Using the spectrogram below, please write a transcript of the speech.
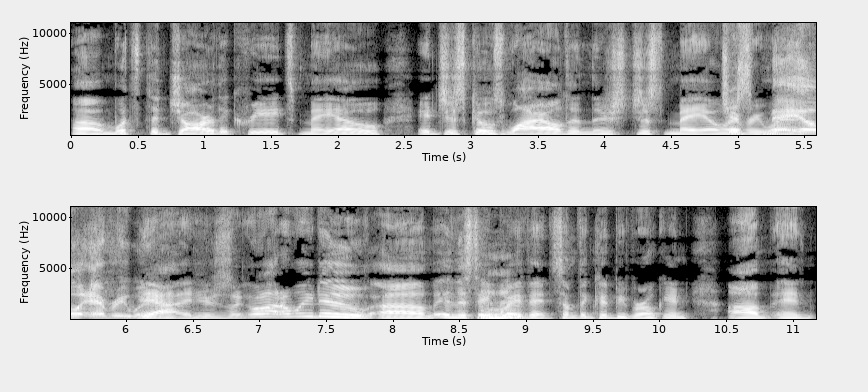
Um, what's the jar that creates mayo? It just goes wild and there's just mayo Just everywhere. mayo everywhere. Yeah, and you're just like, what do we do? Um, in the same way that something could be broken, um, and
